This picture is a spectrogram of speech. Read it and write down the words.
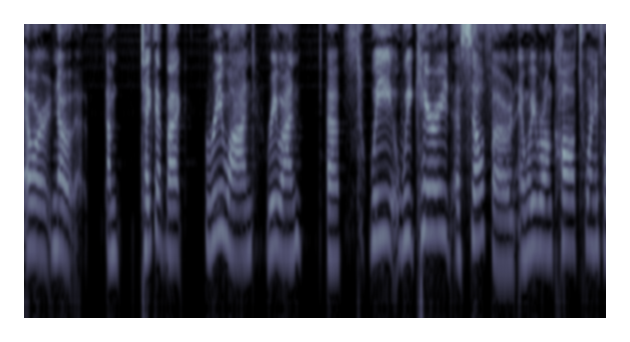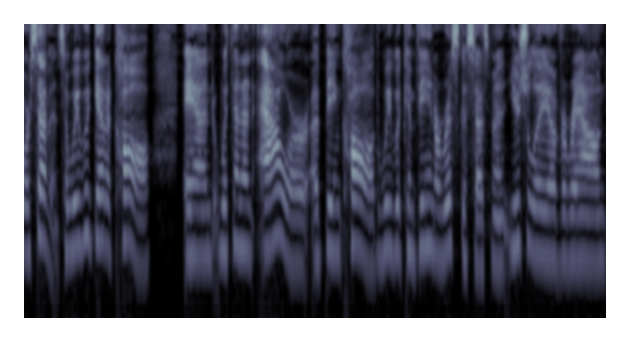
or no, I'm take that back. Rewind, rewind. Uh, we we carried a cell phone and we were on call twenty four seven. So we would get a call, and within an hour of being called, we would convene a risk assessment, usually of around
